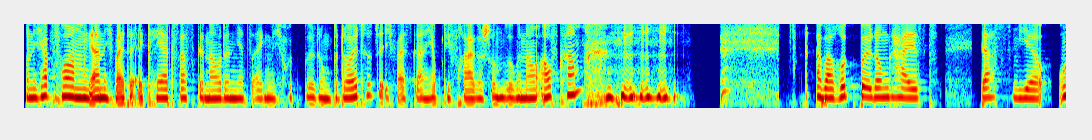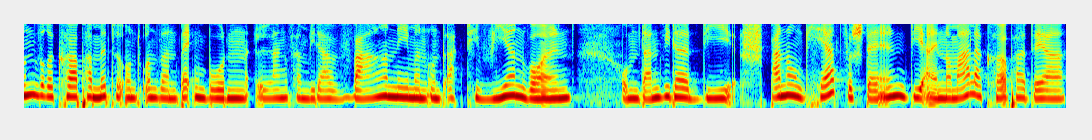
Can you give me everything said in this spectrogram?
Und ich habe vorhin gar nicht weiter erklärt, was genau denn jetzt eigentlich Rückbildung bedeutet. Ich weiß gar nicht, ob die Frage schon so genau aufkam. Aber Rückbildung heißt, dass wir unsere Körpermitte und unseren Beckenboden langsam wieder wahrnehmen und aktivieren wollen, um dann wieder die Spannung herzustellen, die ein normaler Körper, der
